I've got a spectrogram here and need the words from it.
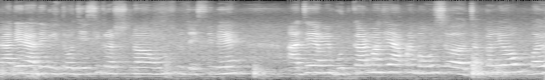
રાધે રાધે મિત્રો, જય શ્રી કૃષ્ણ. હું છું જયશ્રીબેન. આજે અમે ભૂતકાળમાં જે આપણે બહુ ચકલીઓ, બહુ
